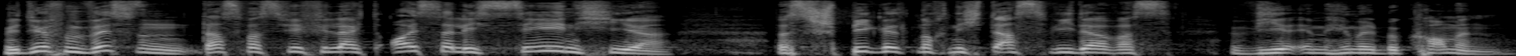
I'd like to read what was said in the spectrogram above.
Wir dürfen wissen, das, was wir vielleicht äußerlich sehen hier, das spiegelt noch nicht das wider, was wir im Himmel bekommen.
